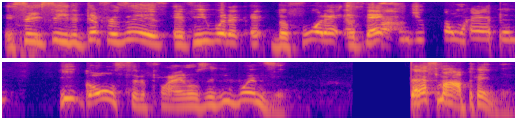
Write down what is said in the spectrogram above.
And see, see, the difference is if he would have eh, before that, if that Right. injury don't happen, he goes to the finals and he wins it. That's my opinion.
